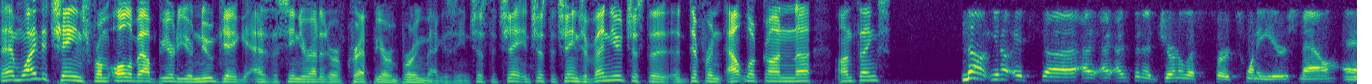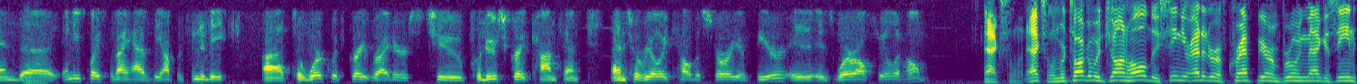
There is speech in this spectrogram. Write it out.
And why the change from All About Beer to your new gig as the senior editor of Craft Beer and Brewing Magazine? Just a change, just a change of venue, just a, a different outlook on uh, on things. No, you know, it's uh, I, I've been a journalist for 20 years now, and uh, any place that I have the opportunity uh, to work with great writers, to produce great content, and to really tell the story of beer is, is where I'll feel at home. Excellent. Excellent. We're talking with John Holl, the senior editor of Craft Beer and Brewing Magazine,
